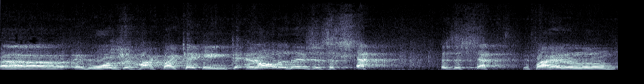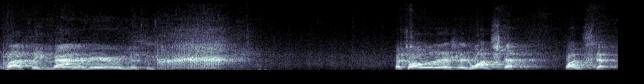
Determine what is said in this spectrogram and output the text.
Uh, it warms your heart by taking, and all it is is a step. It's a step. If I had a little plastic banner here, it was just, that's all it is. It's one step. One step.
